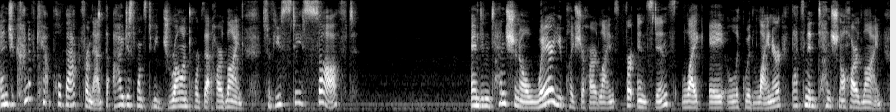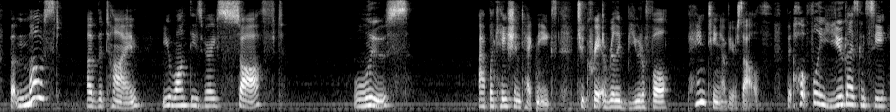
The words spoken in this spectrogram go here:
and you kind of can't pull back from that. The eye just wants to be drawn towards that hard line. So if you stay soft and intentional where you place your hard lines, for instance, like a liquid liner, that's an intentional hard line. But most of the time, you want these very soft, loose application techniques to create a really beautiful painting of yourself. But hopefully you guys can see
